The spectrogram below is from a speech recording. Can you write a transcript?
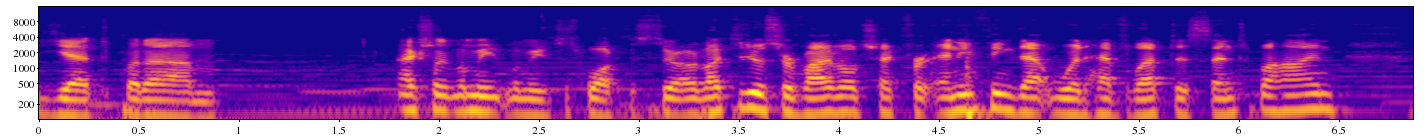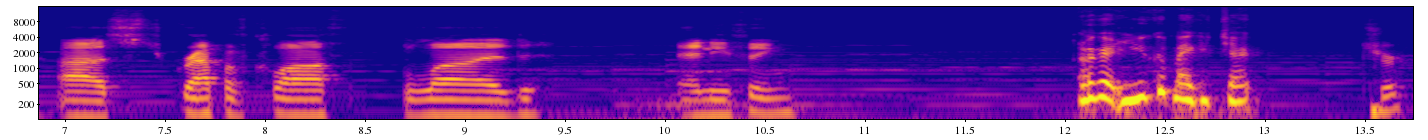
yet, but um, actually let me let me just walk this through. I would like to do a survival check for anything that would have left a scent behind, uh, scrap of cloth, blood, anything. Okay, you could make a check. Sure.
